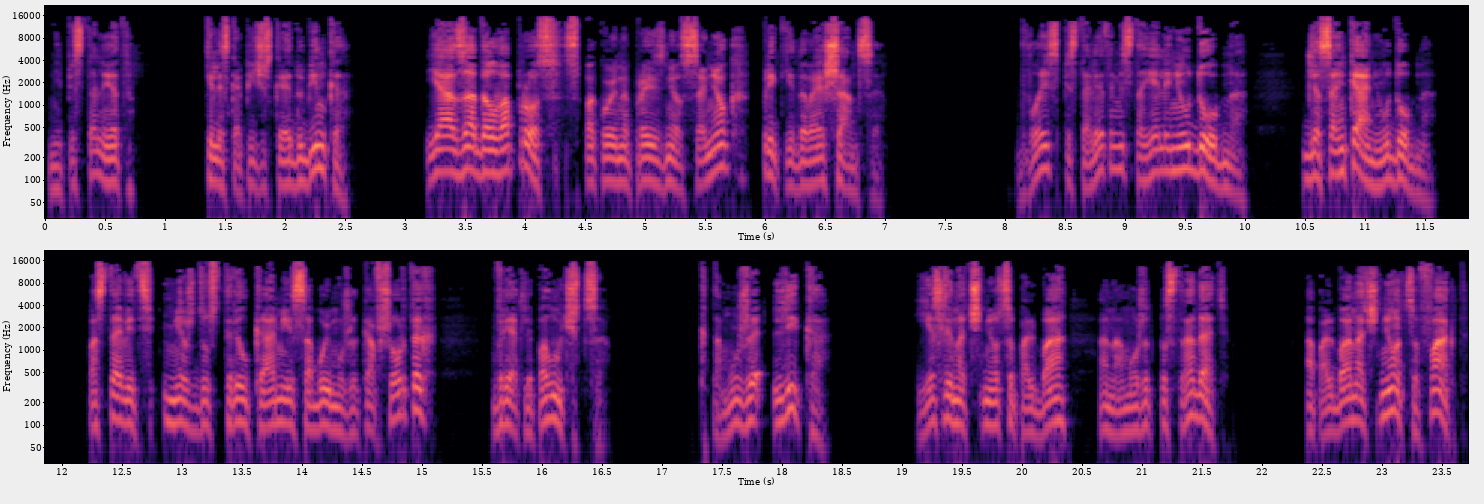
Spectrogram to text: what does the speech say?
Не пистолет. Телескопическая дубинка? Я задал вопрос, — спокойно произнес Санек, прикидывая шансы. Двое с пистолетами стояли неудобно. Для Санька неудобно. Поставить между стрелками и собой мужика в шортах вряд ли получится. К тому же Лика. Если начнется пальба, она может пострадать. А пальба начнется, факт,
